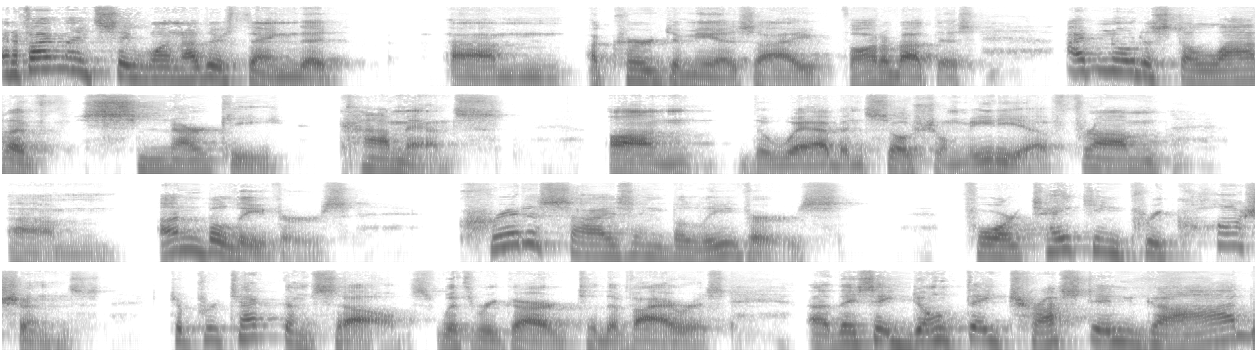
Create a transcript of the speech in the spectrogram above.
And if I might say one other thing that um, occurred to me as I thought about this, I've noticed a lot of snarky comments on the web and social media from um, unbelievers criticizing believers for taking precautions to protect themselves with regard to the virus. Uh, they say, don't they trust in God?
